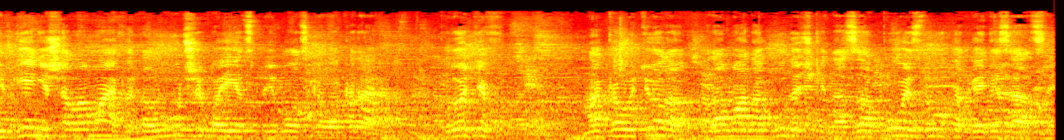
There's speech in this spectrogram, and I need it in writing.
Евгений Шаломаев – это лучший боец Приморского края. Против нокаутера Романа Гудочкина за пояс двух организаций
